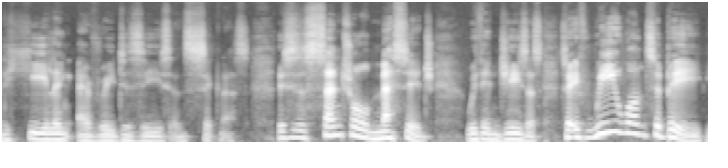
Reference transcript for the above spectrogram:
and healing every disease and sickness. This is a central message within Jesus. So if we want to be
